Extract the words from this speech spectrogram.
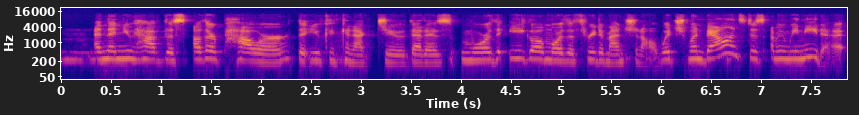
Mm-hmm. And then you have this other power that you can connect to that is more the ego, more the three dimensional, which when balanced is, I mean, we need it.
